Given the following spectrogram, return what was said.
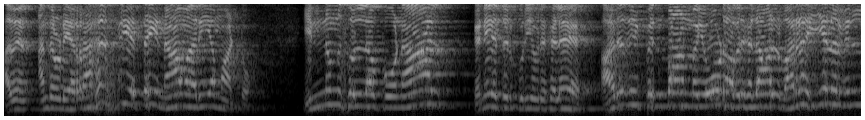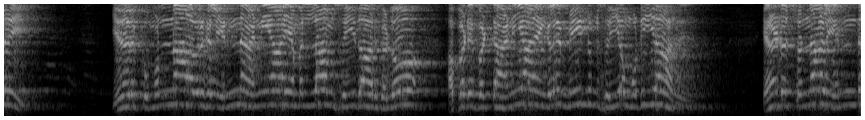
அது அதனுடைய ரகசியத்தை நாம் அறிய மாட்டோம். இன்னும் சொல்ல போனால் கணியத்திற்குரியவர்களே அறுதி பெண்பான்மையோடு அவர்களால் வர இயலவில்லை. இதற்கு முன்னால் அவர்கள் என்ன அநியாயம் எல்லாம் செய்தார்களோ அப்படிப்பட்ட அநியாயங்களை மீண்டும் செய்ய முடியாது. என்று சொன்னால் எந்த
